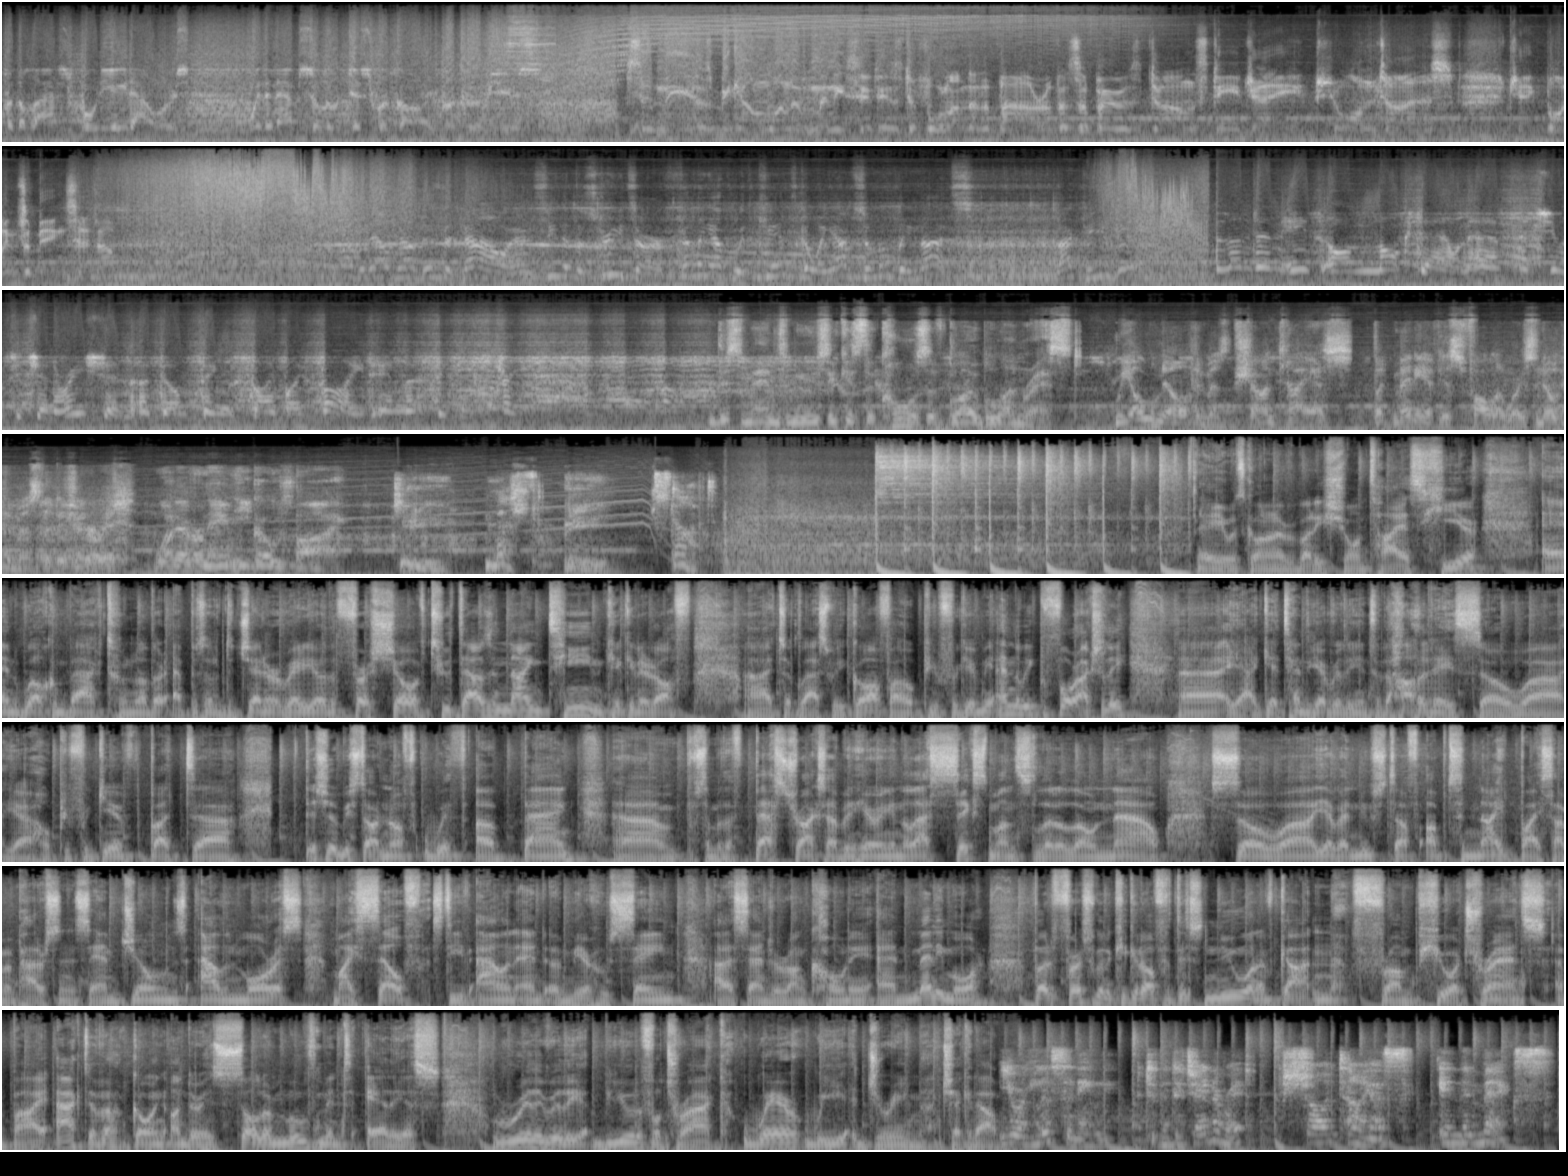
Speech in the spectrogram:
for the last 48 hours with an absolute disregard for curfews. Sydney has become one of many cities to fall under the power of a supposed dance DJ, Sean Tyas. Checkpoints are being set up. the downtown district now and see that the streets are filling up with kids going absolutely nuts. Back to you, Dave. London is on lockdown as the jilted generation are dancing side by side in the city streets. This man's music is the cause of global unrest. We all know him as Sean Tyas, but many of his followers know him as the Degenerate. Whatever name he goes by. He must be stopped. Hey, what's going on, everybody? Sean Tyas here, and welcome back to another episode of Degenerate Radio, the first show of 2019, kicking it off. Uh, I took last week off. I hope you forgive me, and the week before, actually. Uh, yeah, I get tend to get really into the holidays, so uh, yeah, I hope you forgive. But uh, this should be starting off with a bang. Um, some of the best tracks I've been hearing in the last six months, let alone now. So, uh, yeah, we've got new stuff up tonight by Simon Patterson and Sam Jones, Alan Morris, myself, Steve Allen, and Amir Hussain, Alessandra Roncone, and many more. But first, we're going to kick it off with this new one I've gotten from Pure Trance by Activa, going under his Solar Movement alias. Really, really beautiful track, Where We Dream. Check it out. You're listening to the degenerate Sean Tyas in the mix.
